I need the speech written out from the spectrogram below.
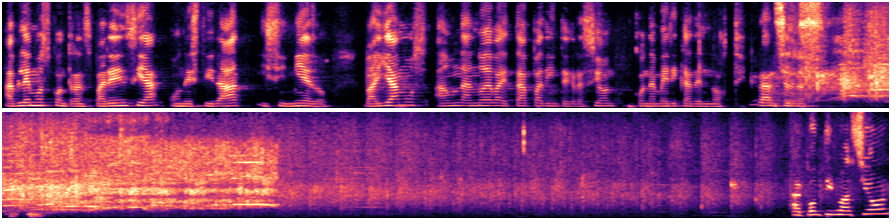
Hablemos con transparencia, honestidad y sin miedo. Vayamos a una nueva etapa de integración con América del Norte. Gracias. gracias. A continuación,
